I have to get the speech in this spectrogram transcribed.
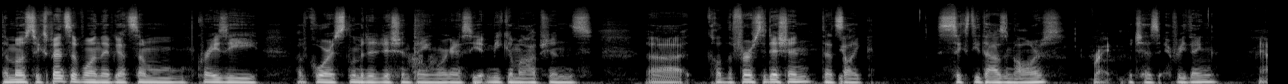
the most expensive one, they've got some crazy, of course, limited edition thing. We're gonna see at Mecum Auctions, uh, called the First Edition. That's like sixty thousand dollars, Right. which has everything. Yeah.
